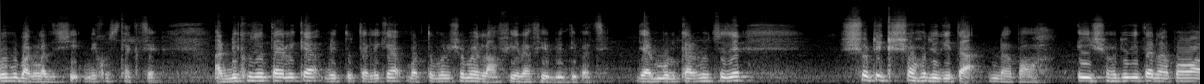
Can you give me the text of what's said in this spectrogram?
বহু বাংলাদেশি নিখোঁজ থাকছে। আর নিখোঁজের তালিকা, মৃত্যুর তালিকা বর্তমান সময়ে লাফিয়ে লাফিয়ে বৃদ্ধি পাচ্ছে। যার মূল কারণ হচ্ছে যে সঠিক সহযোগিতা না পাওয়া। এই সহযোগিতা না পাওয়া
